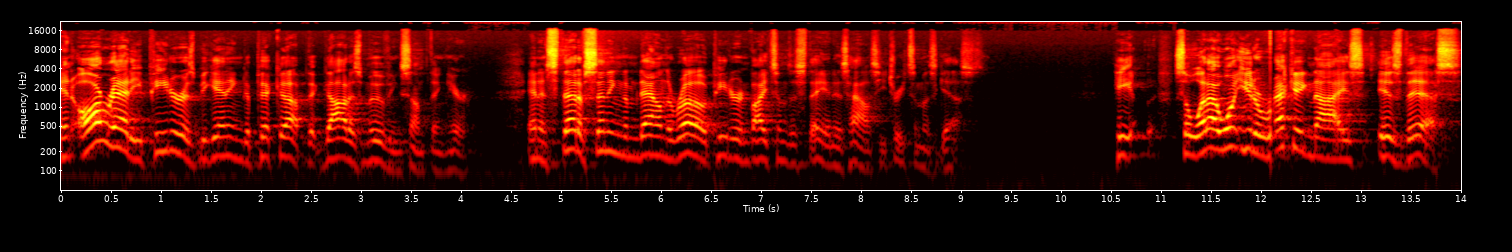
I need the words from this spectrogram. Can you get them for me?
And already Peter is beginning to pick up that God is moving something here. And instead of sending them down the road, Peter invites them to stay in his house. He treats them as guests. He, so, what I want you to recognize is this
